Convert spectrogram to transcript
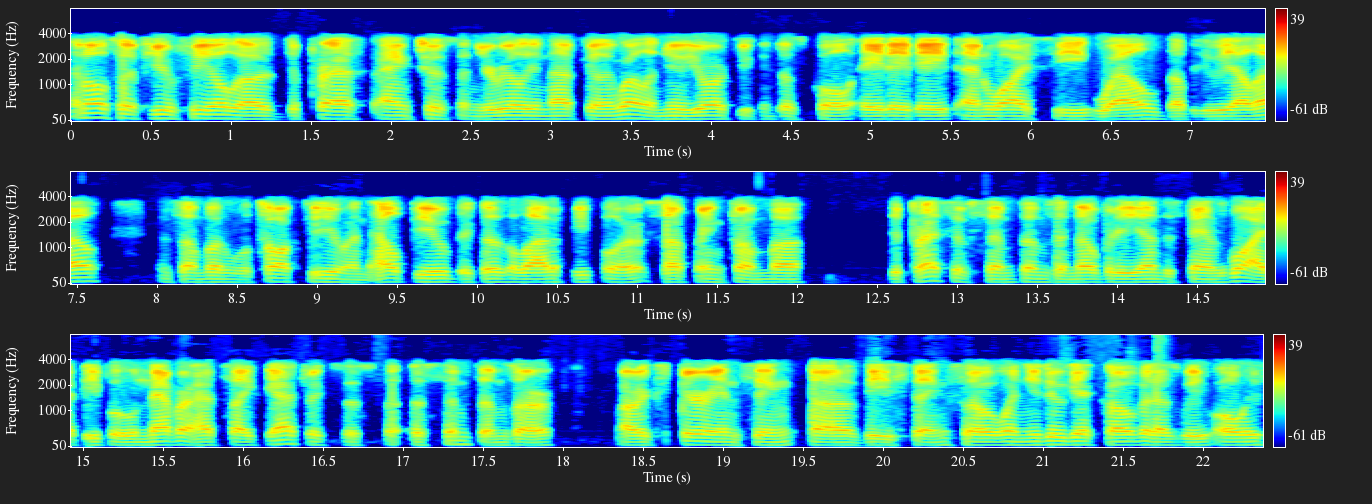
and also, if you feel uh, depressed, anxious, and you're really not feeling well in New York, you can just call 888 NYC Well W E L L and someone will talk to you and help you because a lot of people are suffering from uh, depressive symptoms and nobody understands why. People who never had psychiatric sy- uh, symptoms are are experiencing uh, these things. So when you do get COVID, as we always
